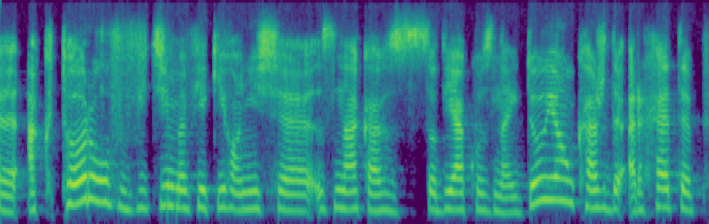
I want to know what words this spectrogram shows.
E, aktorów, widzimy w jakich oni się znakach z zodiaku znajdują. Każdy archetyp,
